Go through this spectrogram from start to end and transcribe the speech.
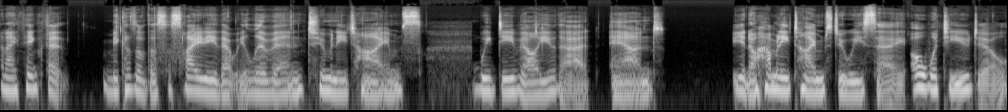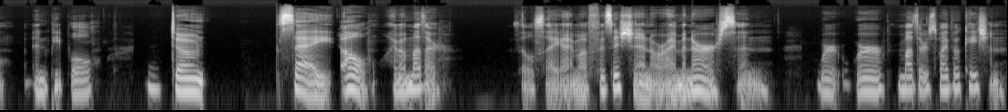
And I think that because of the society that we live in, too many times we devalue that. And, you know, how many times do we say, Oh, what do you do? And people don't say, Oh, I'm a mother. They'll say, I'm a physician or I'm a nurse. And we're, we're mothers by vocation.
